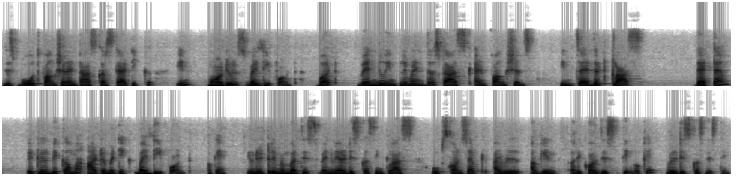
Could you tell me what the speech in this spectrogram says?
This both function and task are static in modules by default. But when you implement the task and functions inside that class, that time it will become automatic by default. Okay, you need to remember this when we are discussing class oops concept. I will again recall this thing. Okay, we'll discuss this thing.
